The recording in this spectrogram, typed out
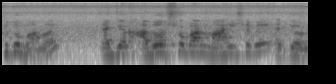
শুধু মা নয়, একজন আদর্শবান মা হিসেবে, একজন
